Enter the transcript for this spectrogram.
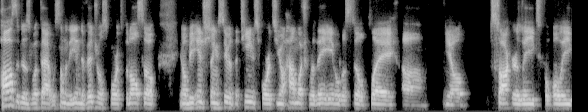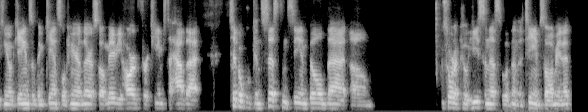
positives with that with some of the individual sports, but also, you know, be interesting to see with the team sports, you know, how much were they able to still play, um, you know, soccer leagues, football leagues, you know, games have been canceled here and there. So it may be hard for teams to have that typical consistency and build that um, sort of cohesiveness within the team. So I mean, it,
